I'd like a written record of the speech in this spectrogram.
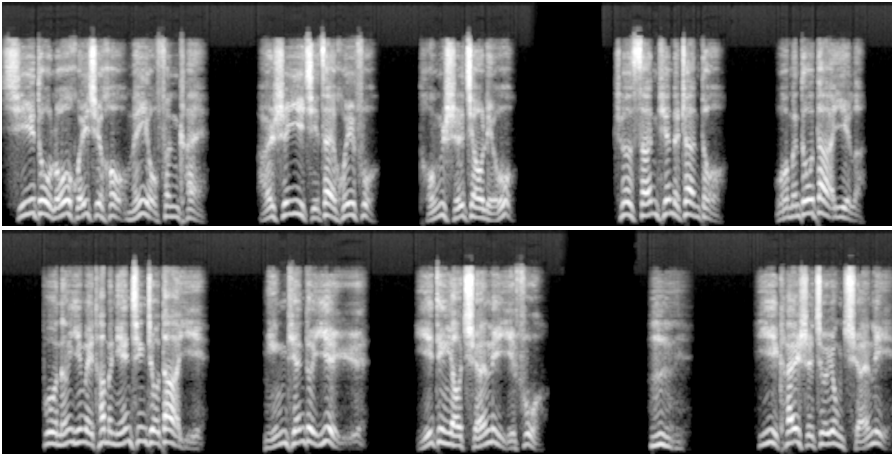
七斗罗回去后没有分开，而是一起再恢复，同时交流。这三天的战斗，我们都大意了，不能因为他们年轻就大意。明天对夜雨，一定要全力以赴。嗯，一开始就用全力。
